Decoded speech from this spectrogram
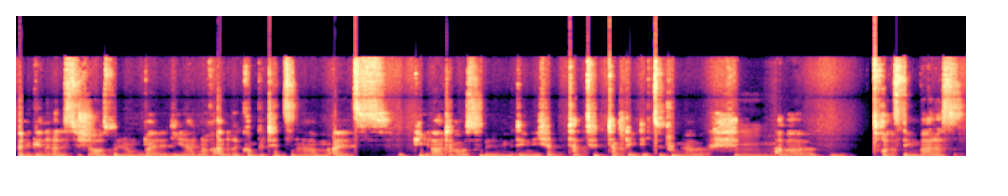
äh, generalistische Ausbildung, weil die halt noch andere Kompetenzen haben als die ATA-Auszubildenden, mit denen ich halt tagtäglich zu tun habe. Mhm. Aber trotzdem war das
